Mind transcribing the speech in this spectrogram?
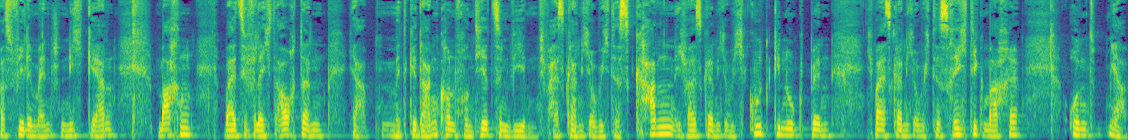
was viele Menschen nicht gern machen, weil sie vielleicht auch dann ja mit Gedanken konfrontiert sind, wie ich weiß gar nicht, ob ich das kann, ich weiß gar nicht, ob ich gut genug bin, ich weiß gar nicht, ob ich das richtig mache. Und ja,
